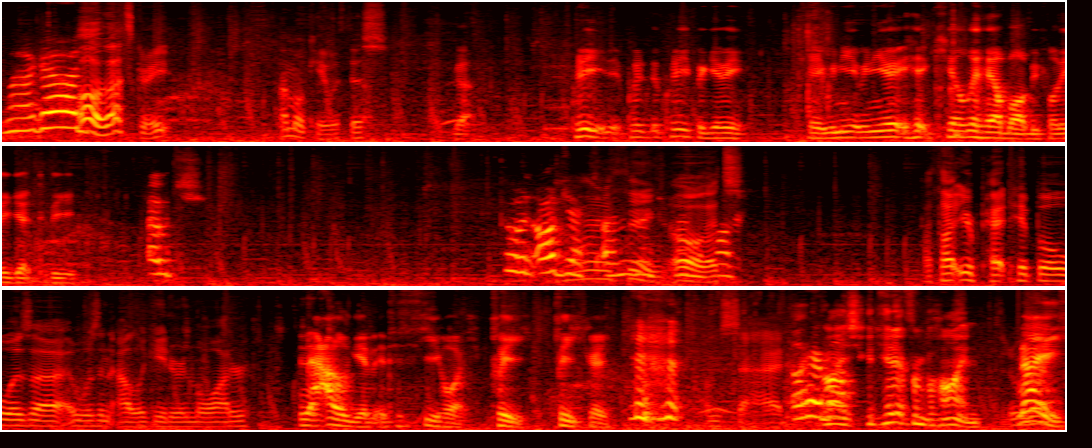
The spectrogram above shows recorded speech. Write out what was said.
Oh my god. Oh, that's great. I'm okay with this. Pretty, pretty, pretty forgiving. Okay, we need we need to hit, kill the hairball before they get to the. Ouch. Oh, an object. Why I'm thing? Oh, turn that's. I thought your pet hippo was a was an alligator in the water. An alligator. It's a seahorse. Please, please, Craig. on. I'm sad. oh, here, Guys, you can hit it from behind. Nice.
